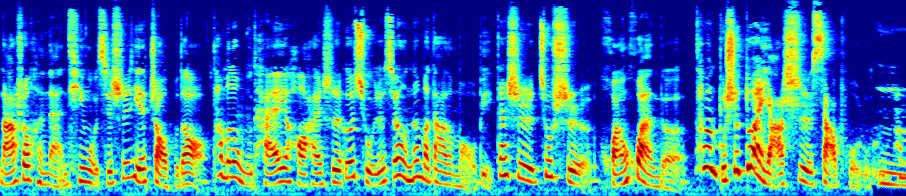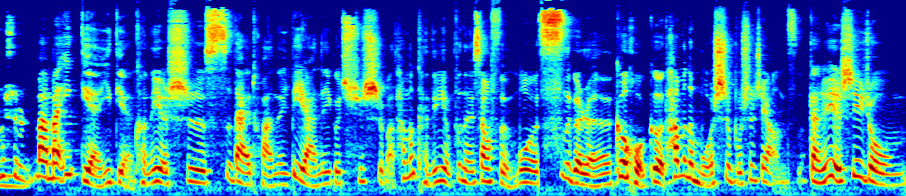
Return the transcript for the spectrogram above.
哪首很难听，我其实也找不到他们的舞台也好，还是歌曲，我觉得没有那么大的毛病。但是就是缓缓的，他们不是断崖式下坡路，嗯他们是慢慢一点一点，可能也是四代团的必然的一个趋势吧。他们肯定也不能像粉末四个人各火各，他们的模式不是这样子，感觉也是一种。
